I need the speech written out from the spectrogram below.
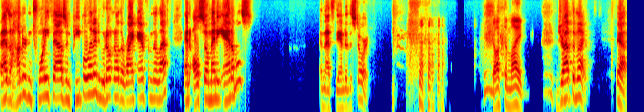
that has 120,000 people in it who don't know the right hand from their left and also many animals. And that's the end of the story. Drop the mic. drop the mic. Yeah.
